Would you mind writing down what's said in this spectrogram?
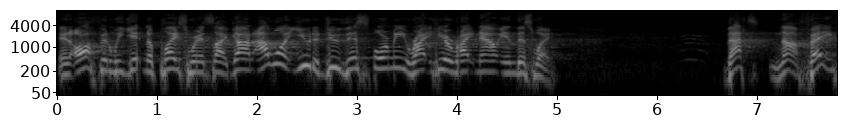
And often we get in a place where it's like, God, I want you to do this for me right here, right now, in this way. That's not faith.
